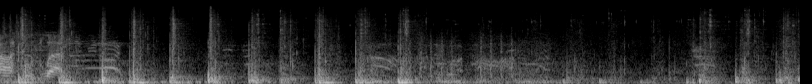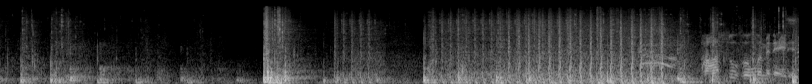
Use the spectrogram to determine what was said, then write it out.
Hostiles left. Hostiles eliminated.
